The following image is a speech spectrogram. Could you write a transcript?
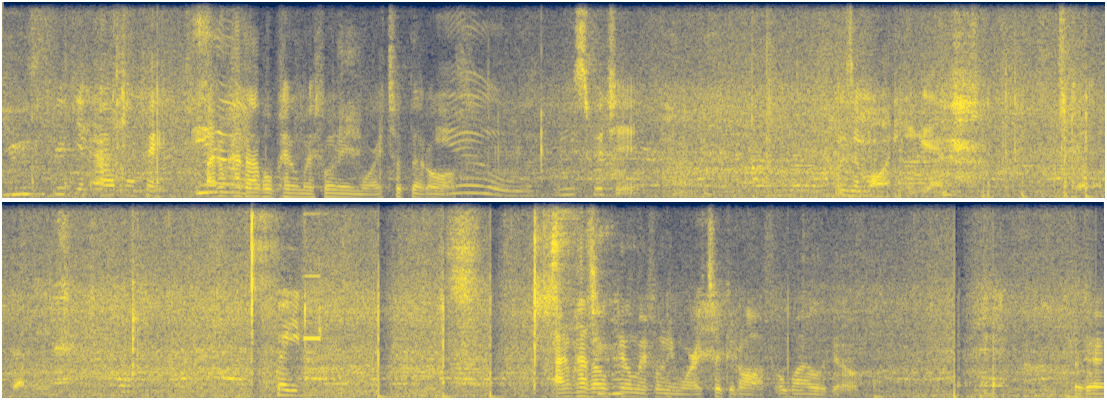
Use freaking Apple Pay. Ew. I don't have Apple Pay on my phone anymore. I took that off. Ew. Let me switch it. It was Imani again. Wait. I don't have Apple Pay on my phone anymore. I took it off a while ago. Okay.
